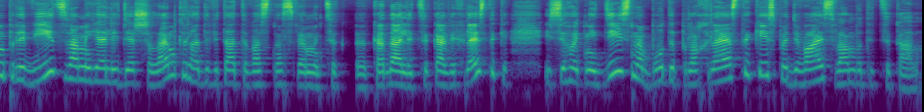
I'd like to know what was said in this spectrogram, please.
Всім Привіт! З вами я Лідія Шаленко. Рада вітати вас на своєму е, каналі Цікаві хрестики. І сьогодні дійсно буде про хрестики, і сподіваюсь, вам буде цікаво.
